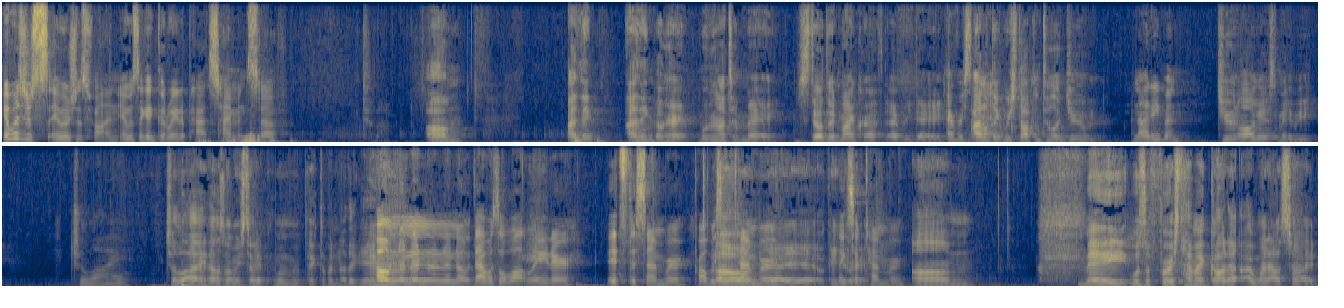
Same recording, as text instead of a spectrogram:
It was just it was just fun. It was like a good way to pass time and stuff. Um, I think I think okay. Moving on to May, still did Minecraft every day. Every I don't think we stopped until like June, Not even June, August, maybe July. July. That was when we started when we picked up another game. Oh no no no no no! That was a lot later. It's December, probably Oh, September. yeah, yeah, yeah. Okay, like right. September. Um, May was the first time I got. I went outside,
